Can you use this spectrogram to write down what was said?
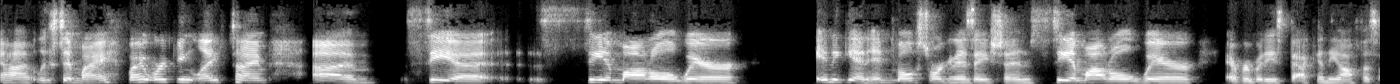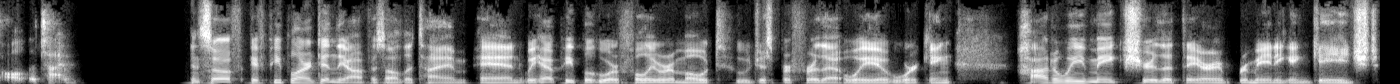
uh, at least in my my working lifetime, um, see a see a model where, and again, in most organizations, see a model where everybody's back in the office all the time. And so, if, if people aren't in the office all the time, and we have people who are fully remote who just prefer that way of working, how do we make sure that they are remaining engaged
